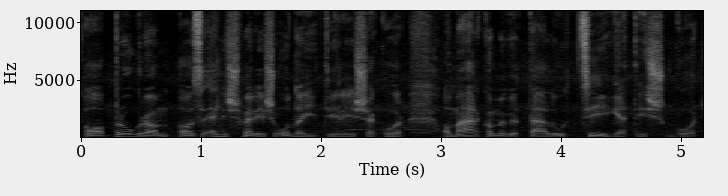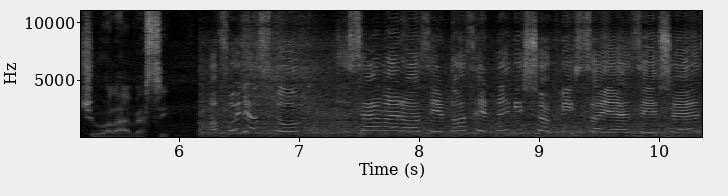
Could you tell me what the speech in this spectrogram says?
A program az elismerés odaítélésekor a márka mögött álló céget is gorcső alá veszi. A fogyasztók számára azért azért mégis csak visszajelzés ez,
